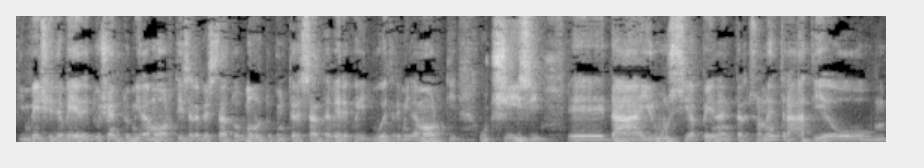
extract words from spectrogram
invece di avere 200.000 morti sarebbe stato molto più interessante avere quei 2-3.000 morti uccisi eh, dai russi appena entra- sono entrati o mh, mm,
